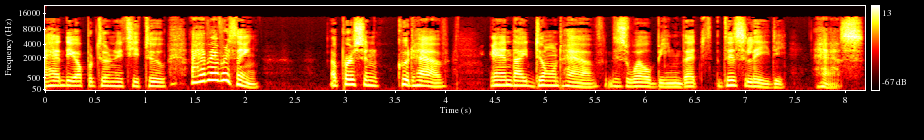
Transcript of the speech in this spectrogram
I had the opportunity to. I have everything a person could have, and I don't have this well-being that this lady has,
